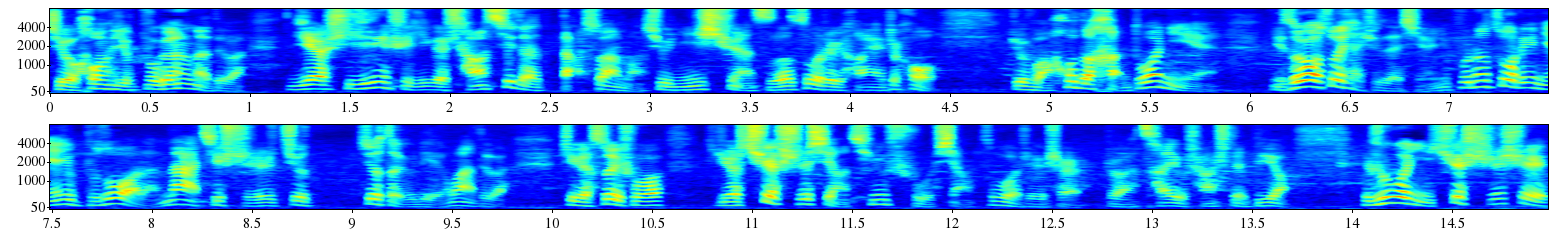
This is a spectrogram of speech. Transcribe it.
就后面就不跟了，对吧？你要是一定是一个长期的打算嘛，就你选择做这个行业之后，就往后的很多年你都要做下去才行，你不能做了一年就不做了，那其实就就等于零嘛，对吧？这个所以说你要确实想清楚想做这个事儿，对吧？才有尝试的必要。如果你确实是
